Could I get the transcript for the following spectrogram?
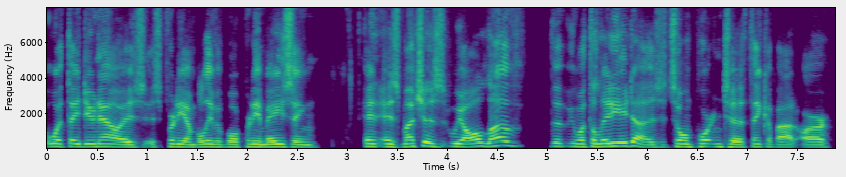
what they do now is is pretty unbelievable, pretty amazing. And as much as we all love the, what the Lady A does, it's so important to think about our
